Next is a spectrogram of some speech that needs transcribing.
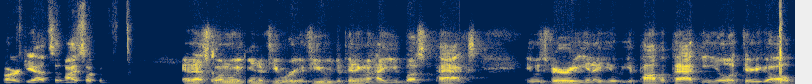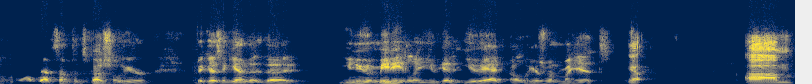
card. Yeah, it's a nice looking. And that's when, again, if you were, if you, depending on how you bust packs, it was very, you know, you, you pop a pack and you look there, you go, oh, I've got something special here, because again, the the you knew immediately you hit, you had, oh, here's one of my hits. Yep. Um,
